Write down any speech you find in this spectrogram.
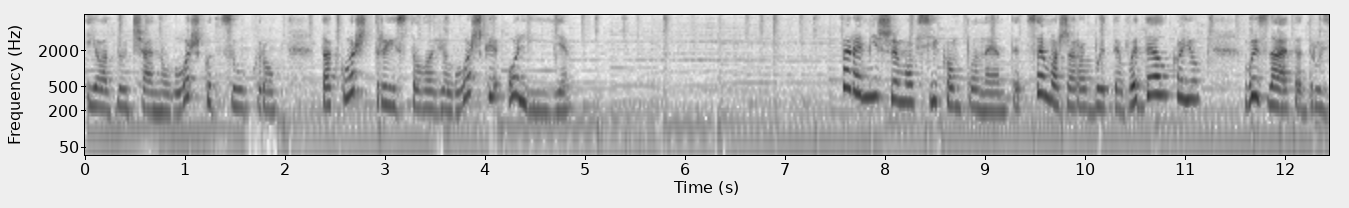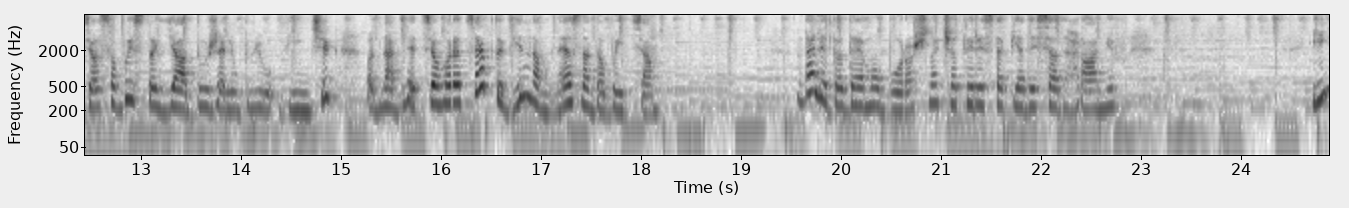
і 1 чайну ложку цукру, також 3 столові ложки олії. Перемішуємо всі компоненти. Це можна робити виделкою. Ви знаєте, друзі, особисто я дуже люблю вінчик, однак для цього рецепту він нам не знадобиться. Далі додаємо борошно 450 грамів і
